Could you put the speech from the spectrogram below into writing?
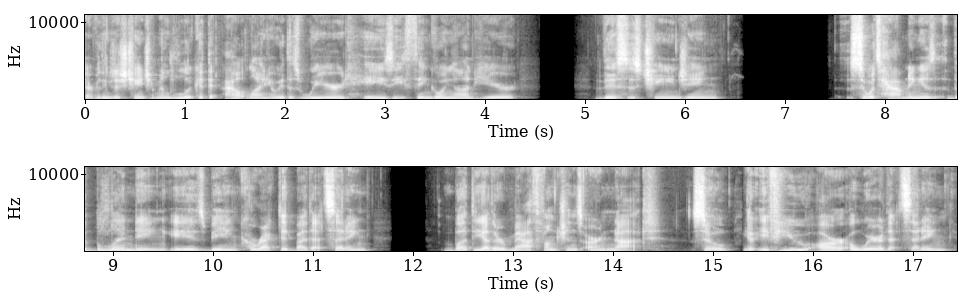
everything just changed. I mean, look at the outline here. We have this weird hazy thing going on here. This is changing. So what's happening is the blending is being corrected by that setting but the other math functions are not. So you know, if you are aware of that setting,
